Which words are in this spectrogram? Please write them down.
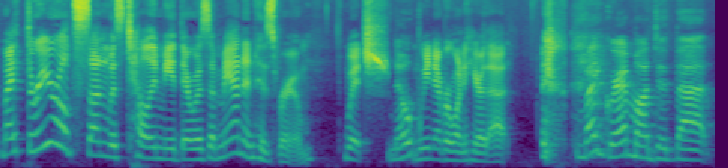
My three year old son was telling me there was a man in his room which nope. we never want to hear that. my grandma did that.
